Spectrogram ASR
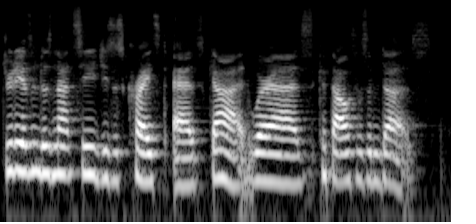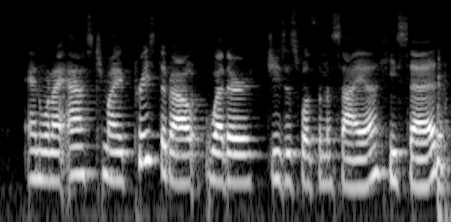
Judaism does not see Jesus Christ as God, whereas Catholicism does. And when I asked my priest about whether Jesus was the Messiah, he said,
